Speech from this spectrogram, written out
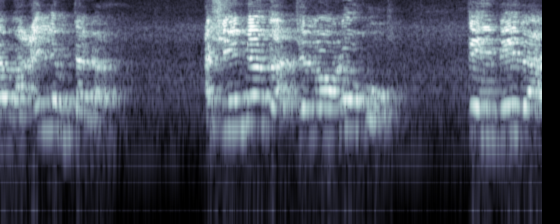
လနာအီလာမာအီလမ်တနာအရှင်မြတ်ကကျွန်တော်တို့ကိုသင်ပေးတဲ့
